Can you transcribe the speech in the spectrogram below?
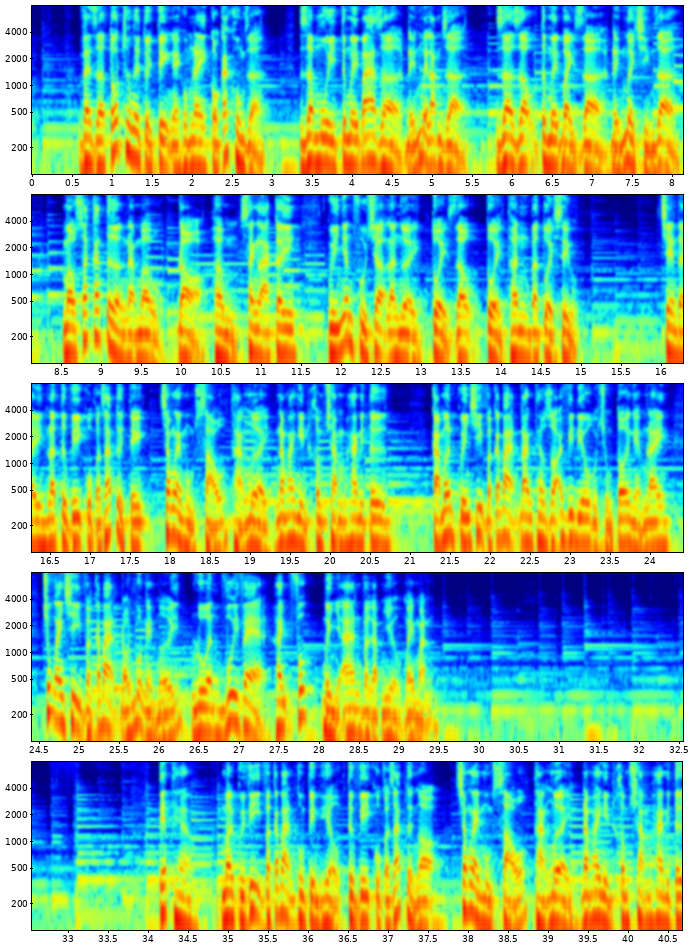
Về giờ tốt cho người tuổi tỵ ngày hôm nay có các khung giờ. Giờ mùi từ 13 giờ đến 15 giờ, giờ dậu từ 17 giờ đến 19 giờ. Màu sắc cát tường là màu đỏ, hồng, xanh lá cây. Quý nhân phù trợ là người tuổi dậu, tuổi thân và tuổi sửu. Trên đây là tử vi của con giáp tuổi Tỵ trong ngày mùng 6 tháng 10 năm 2024. Cảm ơn quý anh chị và các bạn đang theo dõi video của chúng tôi ngày hôm nay. Chúc anh chị và các bạn đón một ngày mới luôn vui vẻ, hạnh phúc, bình an và gặp nhiều may mắn. Tiếp theo, mời quý vị và các bạn cùng tìm hiểu tử vi của con giáp tuổi Ngọ trong ngày mùng 6 tháng 10 năm 2024.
